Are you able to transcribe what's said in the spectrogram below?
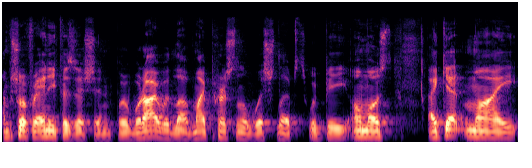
I'm sure for any physician, but what I would love, my personal wish list would be almost, I get my,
